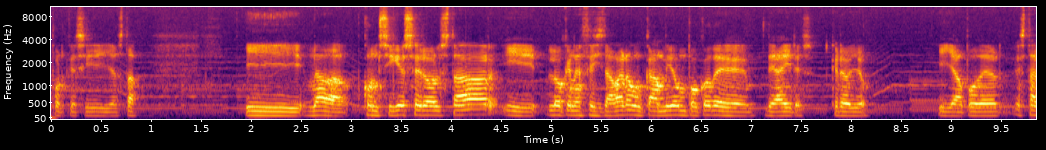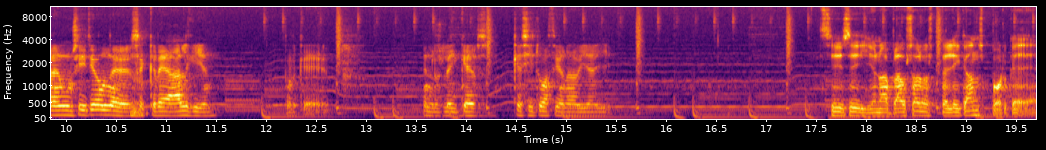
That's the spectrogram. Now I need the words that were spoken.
porque sí, ya está. Y nada, consigue ser All-Star y lo que necesitaba era un cambio un poco de, de aires, creo yo. Y ya poder estar en un sitio donde se crea alguien. Porque en los Lakers, ¿qué situación había allí? Sí, sí, y un aplauso a los Pelicans porque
